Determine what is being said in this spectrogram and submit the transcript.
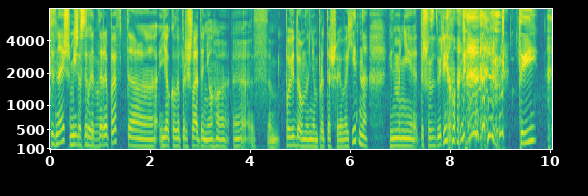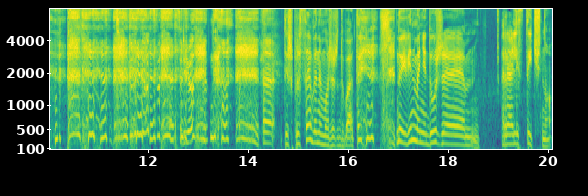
Ти знаєш, мій Щаслива. психотерапевт, е, я коли прийшла до нього е, з повідомленням про те, що я вагітна, він мені, ти що здуріла? Ти? Серйозно? Е, Ти ж про себе не можеш дбати. Ну і він мені дуже. Реалістично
